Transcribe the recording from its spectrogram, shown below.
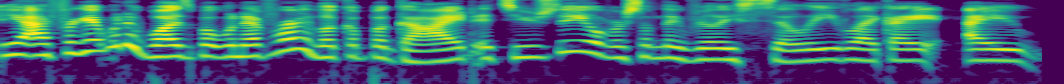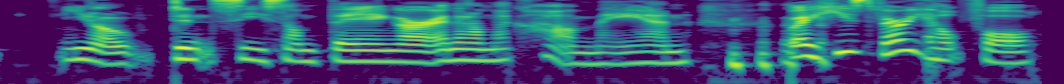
Yeah, I forget what it was, but whenever I look up a guide, it's usually over something really silly, like I I you know didn't see something, or and then I'm like, oh man. But he's very helpful.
